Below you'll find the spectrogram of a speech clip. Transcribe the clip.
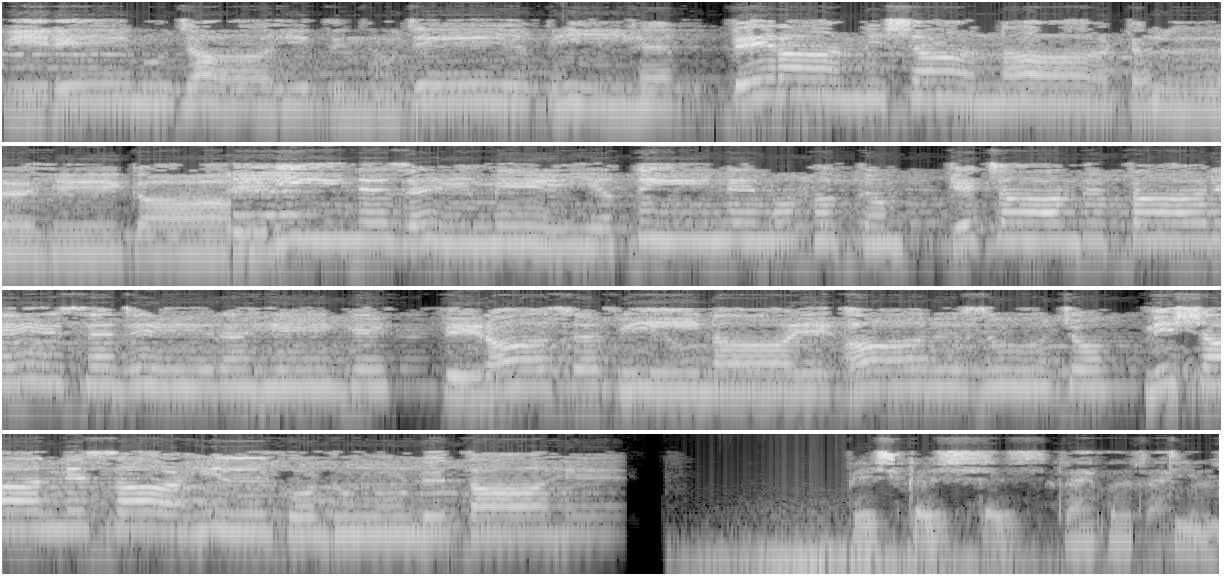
میرے مجاہد، مجھے یقین ہے، تیرا نشانہ ٹل رہے گا۔ تیری نظر میں یقین محکم کے چاند تارے سجے رہیں گے۔ تیرا سفینہ آرزو جو نشان ساحل کو ڈھونڈتا ہے۔ پیشکش رہبر ٹیم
